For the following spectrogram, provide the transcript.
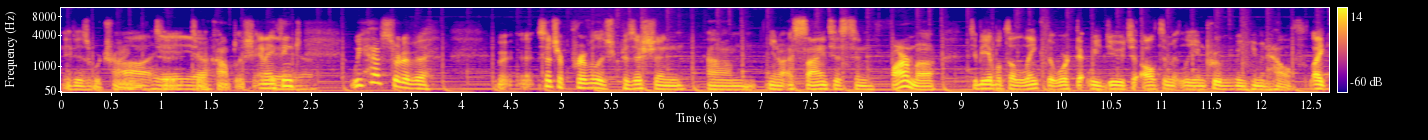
it is we're trying uh, to, yeah, yeah. to, accomplish. And yeah, I think we have sort of a such a privileged position, um, you know, as scientists in pharma to be able to link the work that we do to ultimately improving human health. Like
